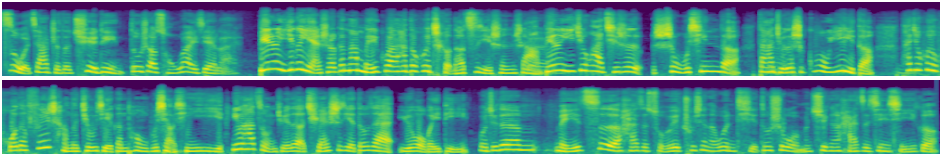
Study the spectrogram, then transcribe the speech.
自我价值的确定都是要从外界来。别人一个眼神跟他没关，他都会扯到自己身上。别人一句话其实是无心的，大家觉得是故意的，他就会活得非常的纠结跟痛苦，小心翼翼，因为他总觉得全世界都在与我为敌。我觉得每一次孩子所谓出现的问题，都是我们去跟孩子进行一个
